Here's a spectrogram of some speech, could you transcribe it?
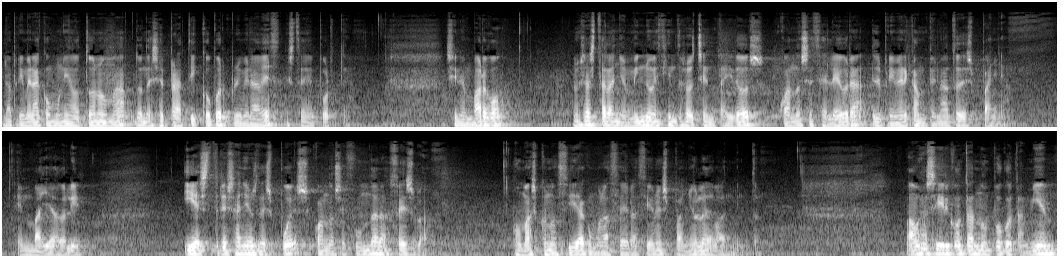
la primera comunidad autónoma donde se practicó por primera vez este deporte. Sin embargo, no es hasta el año 1982 cuando se celebra el primer campeonato de España, en Valladolid. Y es tres años después cuando se funda la FESBA, o más conocida como la Federación Española de Badminton. Vamos a seguir contando un poco también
